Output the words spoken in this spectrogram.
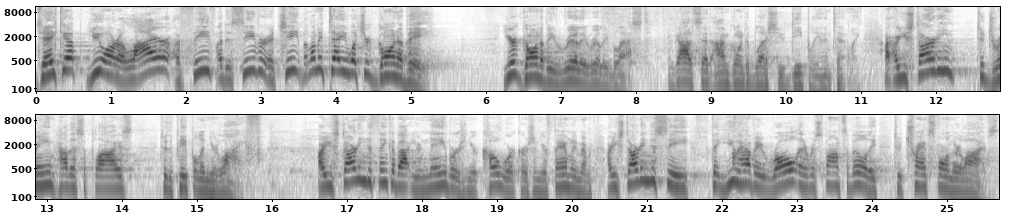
Jacob, you are a liar, a thief, a deceiver, a cheat, but let me tell you what you're going to be. You're going to be really, really blessed. And God said, I'm going to bless you deeply and intently. Are you starting to dream how this applies to the people in your life? Are you starting to think about your neighbors and your coworkers and your family members? Are you starting to see that you have a role and a responsibility to transform their lives?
